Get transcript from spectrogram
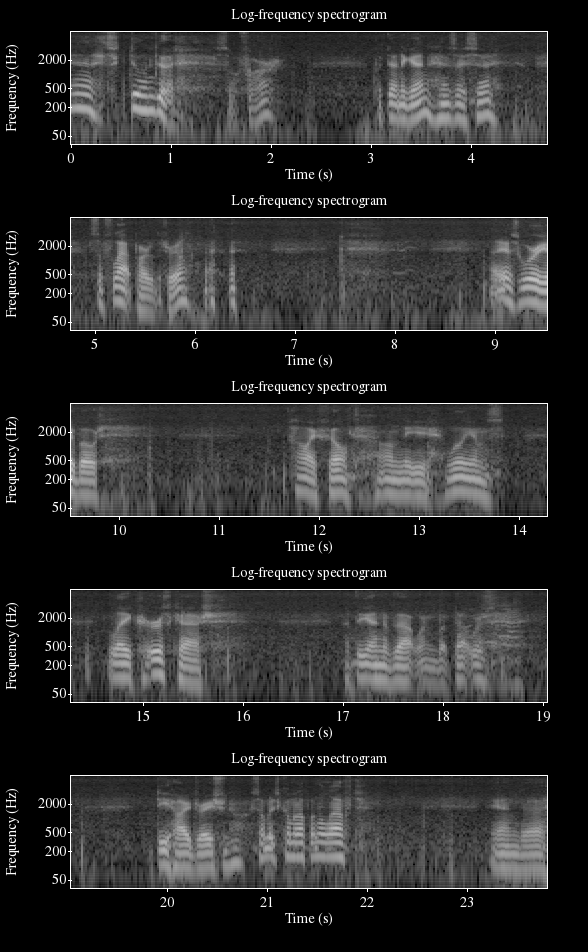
Yeah, it's doing good so far. But then again, as I said, it's a flat part of the trail. I just worry about how I felt on the Williams Lake Earth Cache at the end of that one, but that was dehydration. Somebody's coming up on the left, and uh,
